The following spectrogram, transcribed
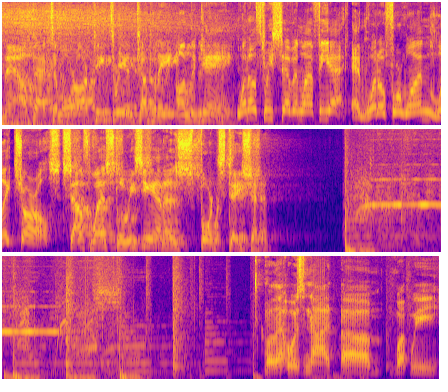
Now back to more RP3 and Company on the game. 1037 Lafayette and 1041 Lake Charles, Southwest Louisiana's sports station. Well, that was not um, what we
